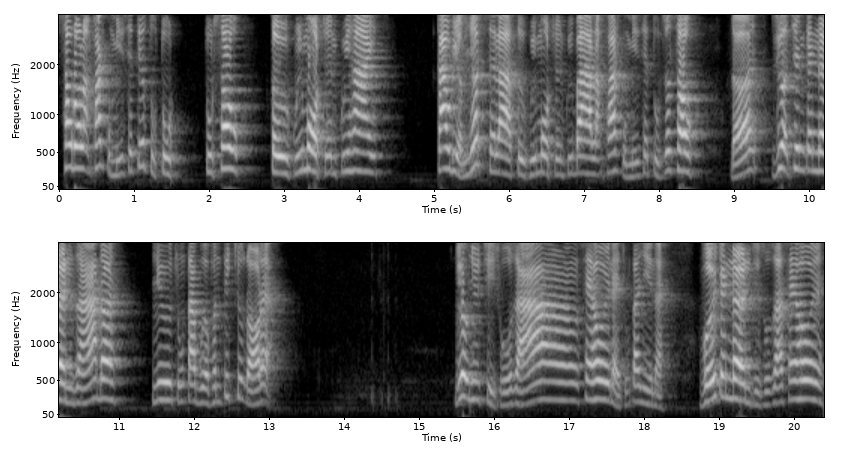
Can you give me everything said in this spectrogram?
Sau đó lạm phát của Mỹ sẽ tiếp tục tụt tụt sâu từ quý 1 đến quý 2. Cao điểm nhất sẽ là từ quý 1 đến quý 3 lạm phát của Mỹ sẽ tụt rất sâu. Đấy, dựa trên cái nền giá đây như chúng ta vừa phân tích trước đó đấy. Ví dụ như chỉ số giá xe hơi này chúng ta nhìn này. Với cái nền chỉ số giá xe hơi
